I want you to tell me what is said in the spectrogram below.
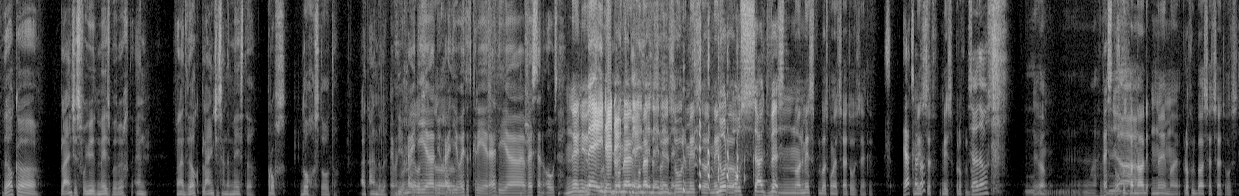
Welke pleintjes voor jullie het meest berucht? En vanuit welke pleintjes zijn de meeste profs doorgestoten? Uiteindelijk. Ja, Die- nu ga je mij die, eh, het, nu ga je die, eh, hoe heet het, creëren, hè? Die eh, West en Oost. Nee. Nee, nee, nee, Voor mij- nee, nee, is het nee, nee, nee. de meeste... meeste Noordoost, Zuidwest. Mm, Nou, de meeste voetballers komen uit Zuidoost, denk ik. Ja, meeste, meeste profvoetbal. Zuidoost? Ja. West, Ja. Goed gaat naar de- nee, maar profvoetbal is uit Zuidoost.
